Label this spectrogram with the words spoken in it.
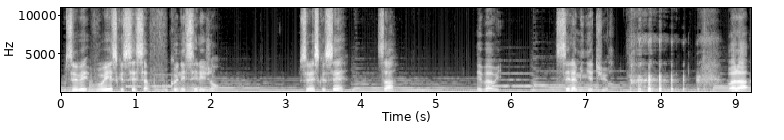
Vous savez, vous voyez ce que c'est ça? Vous, vous connaissez les gens. Vous savez ce que c'est? Ça? Eh bah oui. C'est la miniature. voilà.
